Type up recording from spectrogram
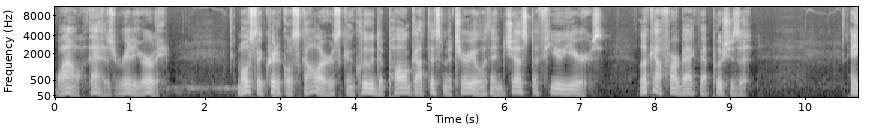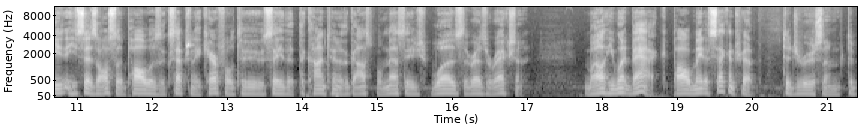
Wow, that is really early. Most of the critical scholars conclude that Paul got this material within just a few years. Look how far back that pushes it. He, he says also that Paul was exceptionally careful to say that the content of the gospel message was the resurrection. Well, he went back. Paul made a second trip to Jerusalem to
